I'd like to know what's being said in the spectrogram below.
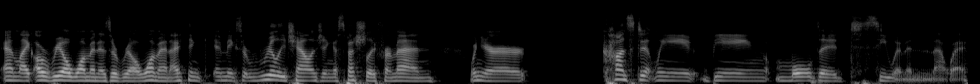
and like a real woman is a real woman i think it makes it really challenging especially for men when you're constantly being molded to see women in that way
